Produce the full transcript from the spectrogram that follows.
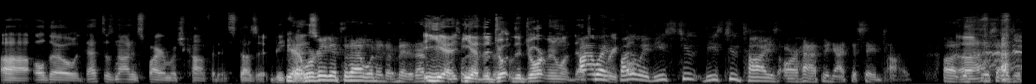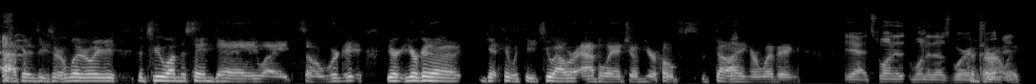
Uh, although that does not inspire much confidence, does it? Because yeah, we're gonna get to that one in a minute. That's, yeah, that's yeah, the the Dortmund one. by the way, by the way, these two these two ties are happening at the same time. Uh, this, uh, this as it happens, these are literally the two on the same day. Like, so we're you're you're gonna get hit with the two hour avalanche of your hopes dying or living. Yeah, it's one of one of those where Jordan,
